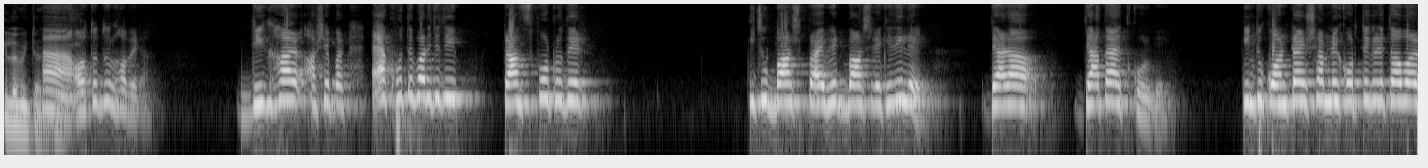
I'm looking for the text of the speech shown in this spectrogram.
কিলোমিটার হ্যাঁ অত দূর হবে না। দীঘার আশেপাশে এক হতে পারে যদি ট্রান্সপোর্ট ওদের কিছু বাস প্রাইভেট বাস রেখে দিলে যারা যাতায়াত করবে। কিন্তু কন্টায়ের সামনে করতে গেলে তো আবার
